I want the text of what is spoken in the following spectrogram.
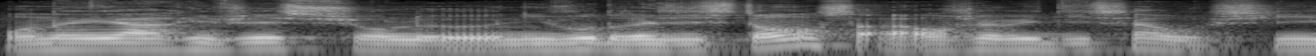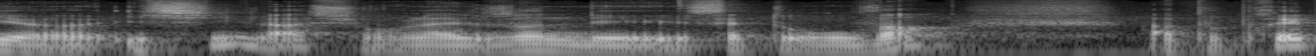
on est arrivé sur le niveau de résistance. Alors j'avais dit ça aussi ici, là, sur la zone des 7,20€ à peu près,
